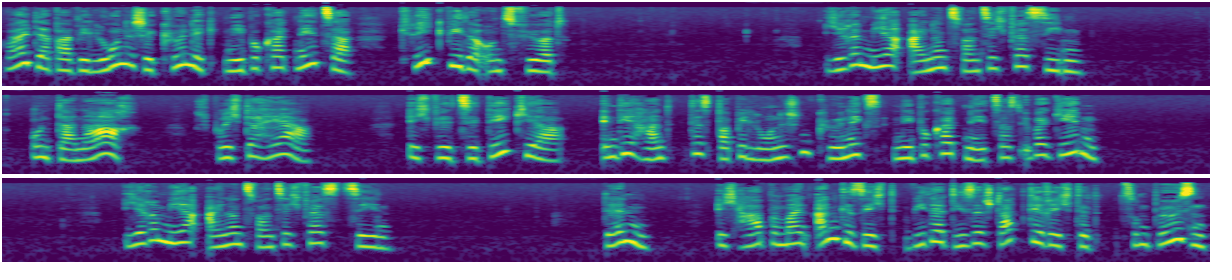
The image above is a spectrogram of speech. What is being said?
weil der babylonische König Nebukadnezar Krieg wider uns führt. Jeremia 21, Vers 7. Und danach spricht der Herr, ich will Zedekia in die Hand des babylonischen Königs Nebukadnezars übergeben. Jeremia 21, Vers 10. Denn ich habe mein Angesicht wider diese Stadt gerichtet zum Bösen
